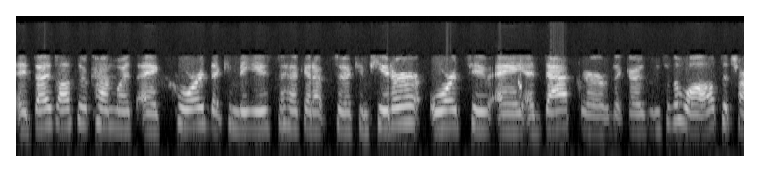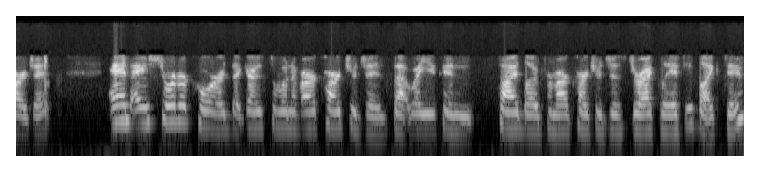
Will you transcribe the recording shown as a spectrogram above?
It does also come with a cord that can be used to hook it up to a computer or to a adapter that goes into the wall to charge it, and a shorter cord that goes to one of our cartridges. That way you can sideload from our cartridges directly if you'd like to.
